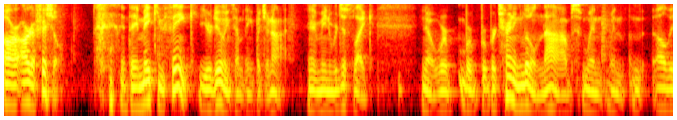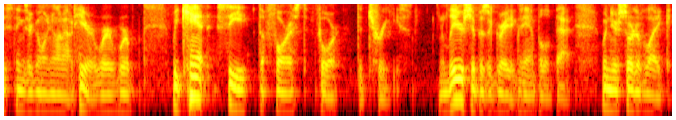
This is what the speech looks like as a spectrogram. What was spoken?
are artificial. They make you think you're doing something but you're not. I mean we're just like you know we're, we're we're turning little knobs when when all these things are going on out here where we're we can't see the forest for the trees. And leadership is a great example of that. When you're sort of like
